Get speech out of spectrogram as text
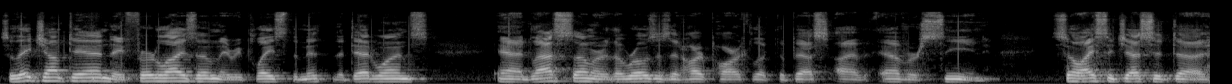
So they jumped in, they fertilized them, they replaced the, the dead ones. And last summer, the roses at Hart Park looked the best I've ever seen. So I suggested uh,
